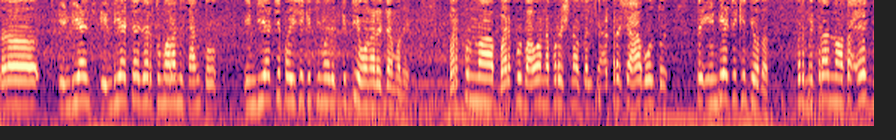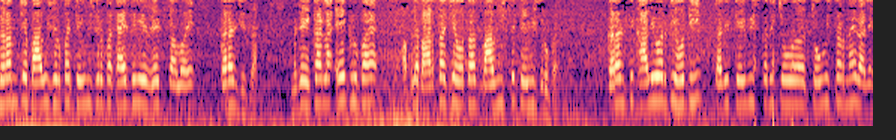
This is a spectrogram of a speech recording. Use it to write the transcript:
तर इंडिया इंडियाच्या जर तुम्हाला मी सांगतो इंडियाचे पैसे किती मध्ये किती होणार याच्यामध्ये? भरपूर ना- भरपूर भावांना प्रश्न असेल की अठराशे हा बोलतोय तर इंडियाचे किती होतात? तर मित्रांनो आता एक धरमचे बावीस रुपये तेवीस रुपये काहीतरी रेट चालू आहे करन्सीचा म्हणजे इकडला एक रुपये आपल्या भारताचे होतात बावीस ते तेवीस रुपये. करन्सी खालीवरती होती कधी तेवीस कधी चो चोवीस तर नाही झाले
